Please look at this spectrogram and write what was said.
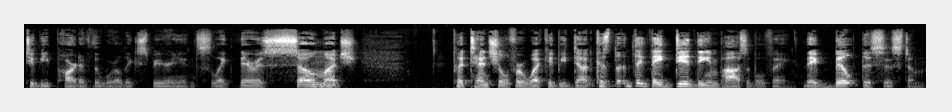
to be part of the world experience. Like there is so hmm. much potential for what could be done because they, they did the impossible thing. They built the system,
